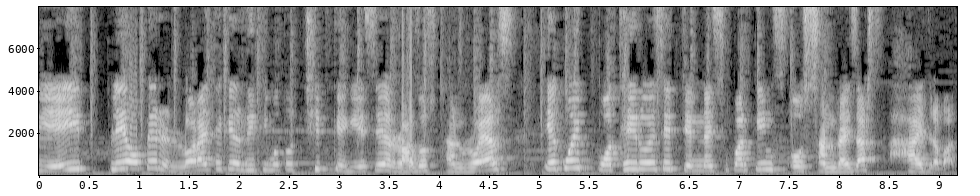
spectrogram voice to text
দিয়ে এই প্লে অফের লড়াই থেকে রীতিমতো ছিটকে গিয়েছে রাজস্থান রয়্যালস। একই পথেই রয়েছে চেন্নাই সুপার কিংস ও সানরাইজার্স হায়দ্রাবাদ।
